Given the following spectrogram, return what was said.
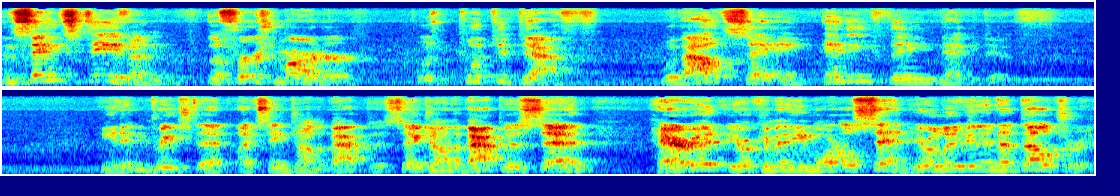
And St. Stephen, the first martyr, was put to death without saying anything negative. He didn't preach that like St. John the Baptist. St. John the Baptist said, Herod, you're committing mortal sin. You're living in adultery.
